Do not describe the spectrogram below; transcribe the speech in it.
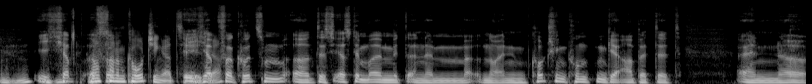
Mhm, ich mhm. habe du hast von einem Coaching erzählt. Ich ja? habe vor kurzem äh, das erste Mal mit einem neuen Coaching-Kunden gearbeitet. Ein äh,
